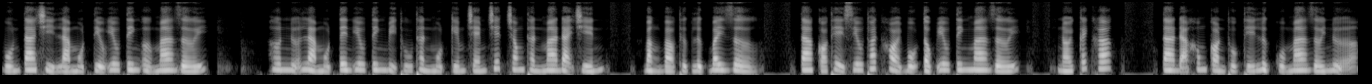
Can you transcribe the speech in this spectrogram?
vốn ta chỉ là một tiểu yêu tinh ở ma giới. Hơn nữa là một tên yêu tinh bị thú thần một kiếm chém chết trong thần ma đại chiến. Bằng vào thực lực bây giờ, ta có thể siêu thoát khỏi bộ tộc yêu tinh ma giới. Nói cách khác, ta đã không còn thuộc thế lực của ma giới nữa.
